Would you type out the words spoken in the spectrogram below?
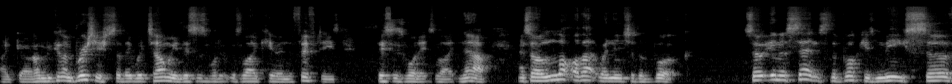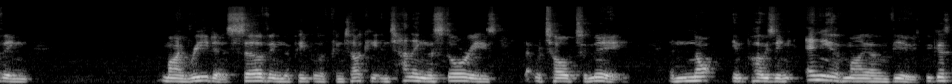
I go home because I'm British, so they would tell me this is what it was like here in the 50s. This is what it's like now, and so a lot of that went into the book. So in a sense, the book is me serving my readers, serving the people of Kentucky, and telling the stories that were told to me and not imposing any of my own views because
